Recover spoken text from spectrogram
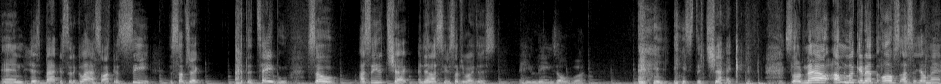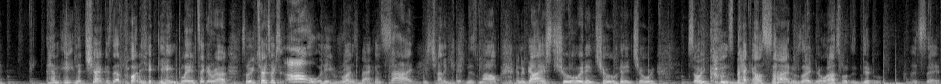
and his back is to the glass so I can see the subject at the table. So I see the check and then I see the subject like this. And he leans over he eats the check. So now I'm looking at the officer. I said, yo, man, him eating the check, is that part of your game plan? Take it around. So he turns to oh, and he runs back inside. He's trying to get in his mouth, and the guy is chewing and chewing and chewing. So he comes back outside. I was like, yo, what I supposed to do? I said,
